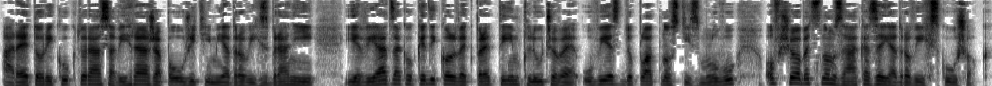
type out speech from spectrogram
a rétoriku, ktorá sa vyhráža použitím jadrových zbraní, je viac ako kedykoľvek predtým kľúčové uviezť do platnosti zmluvu o všeobecnom zákaze jadrových skúšok.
